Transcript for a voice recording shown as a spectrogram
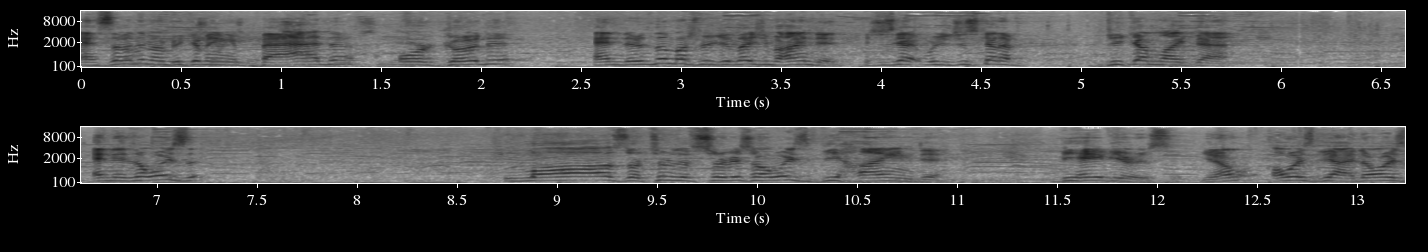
and some of them are becoming bad or good, and there's not much regulation behind it. It's just we just kind of become like that. And there's always laws or terms of service are always behind behaviors, you know? Always behind, always,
